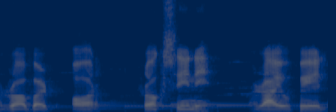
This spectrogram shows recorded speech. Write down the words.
रॉबर्ट और रॉक्सेने रायोपेल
